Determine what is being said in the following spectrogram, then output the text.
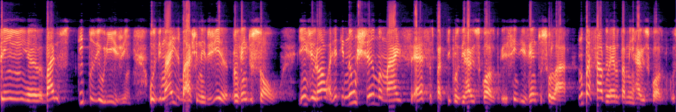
têm uh, vários tipos de origem. Os de mais baixa energia provêm do Sol. E, em geral, a gente não chama mais essas partículas de raios cósmicos, e sim de vento solar. No passado eram também raios cósmicos.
